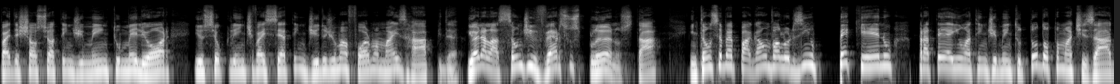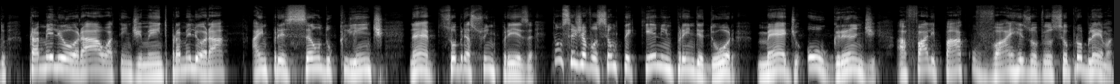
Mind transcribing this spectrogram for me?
vai deixar o seu atendimento melhor e o seu cliente vai ser atendido de uma forma mais rápida. E olha lá, são diversos planos, tá? Então você vai pagar um valorzinho pequeno para ter aí um atendimento todo automatizado, para melhorar o atendimento, para melhorar a impressão do cliente né, sobre a sua empresa. Então, seja você um pequeno empreendedor, médio ou grande, a Fale Paco vai resolver o seu problema,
